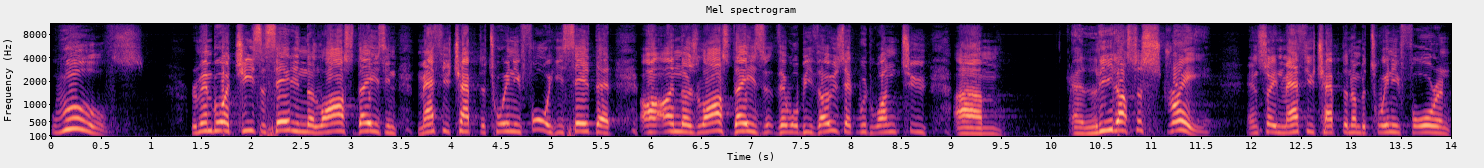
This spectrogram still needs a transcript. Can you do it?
wolves. Remember what Jesus said in the last days in Matthew chapter 24? He said that uh, in those last days there will be those that would want to um, uh, lead us astray. And so in Matthew chapter number 24 and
